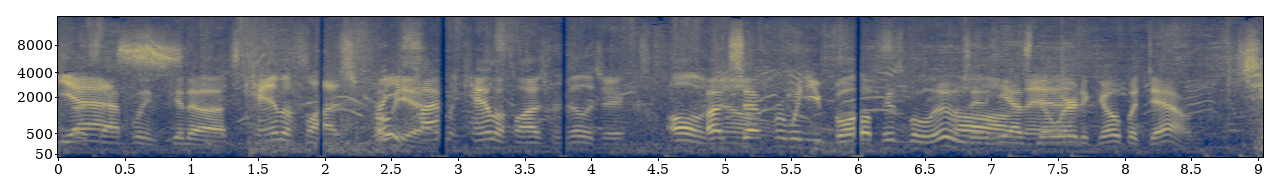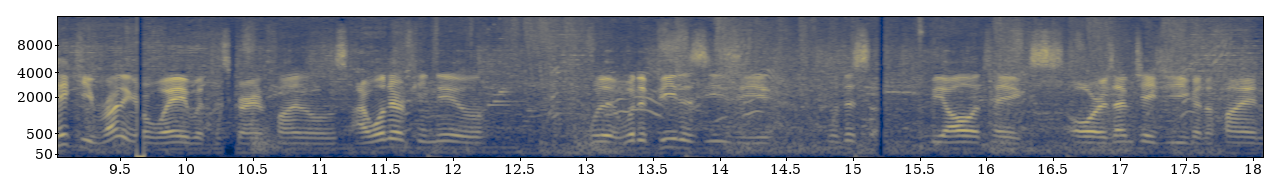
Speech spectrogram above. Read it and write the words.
Yes. The saplings can uh, It's camouflage. Free Oh, yeah. cam- camouflage for Villager. Oh no. except for when you blow up his balloons and Oh, he has man. nowhere to go but down. Shaky running away with this grand finals. I wonder if he knew. Would it would it beat as easy? Would this be all it takes, or is MJG gonna find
